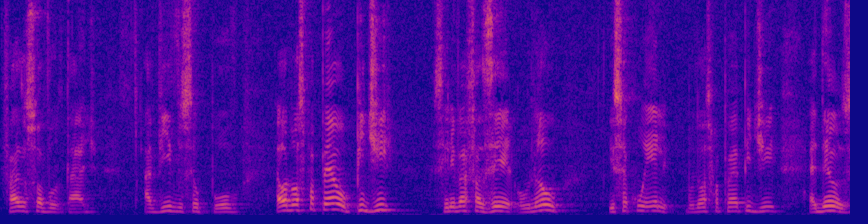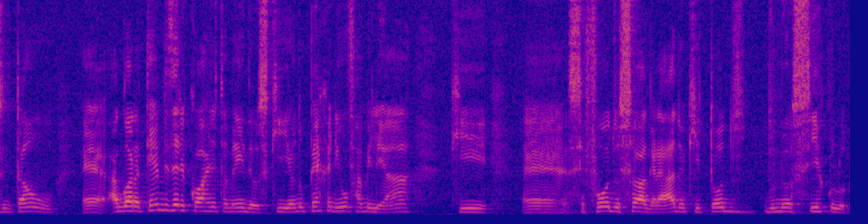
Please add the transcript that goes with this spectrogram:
Faz a sua vontade. Aviva o seu povo. É o nosso papel, pedir. Se ele vai fazer ou não, isso é com ele. O nosso papel é pedir. É Deus, então... É, agora, tenha misericórdia também, Deus, que eu não perca nenhum familiar, que é, se for do seu agrado, que todos do meu círculo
